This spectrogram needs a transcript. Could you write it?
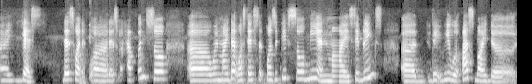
Uh, yes, that's what Okay. uh, that's what happened. So, uh, when my dad was tested positive, so me and my siblings, uh, they, we were asked by the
